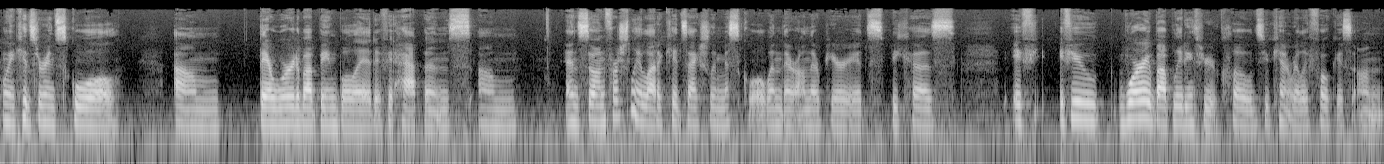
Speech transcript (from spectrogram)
When kids are in school, um, they're worried about being bullied if it happens. Um, and so, unfortunately, a lot of kids actually miss school when they're on their periods because if, if you worry about bleeding through your clothes, you can't really focus on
